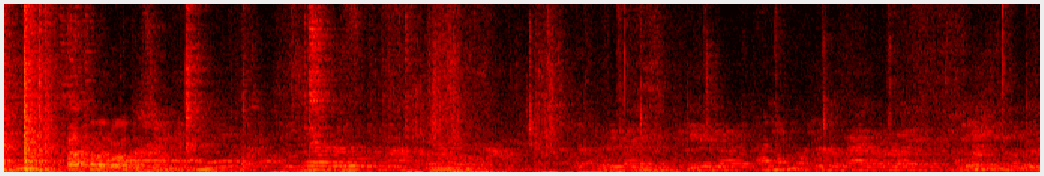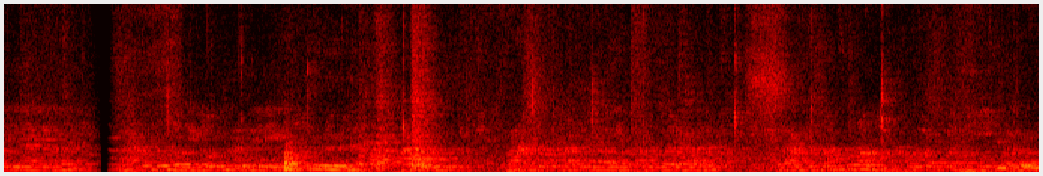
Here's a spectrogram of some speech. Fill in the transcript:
नम्बरको अध्यक्ष हो नि ए, कि तल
